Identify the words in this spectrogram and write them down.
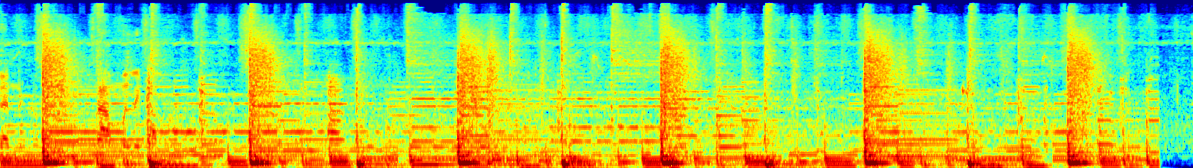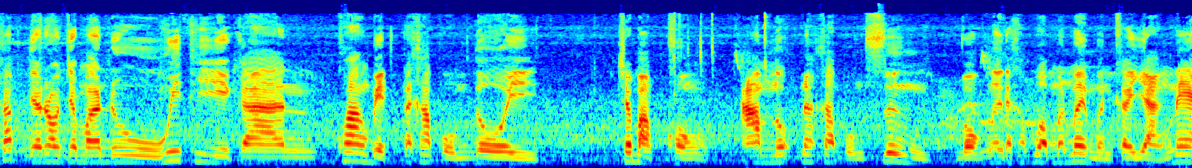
กันนะครับ ตามมาเลยครับครับเดี๋ยวเราจะมาดูวิธีการคว้างเบ็ดนะครับ ผมโดยฉบับของอาร์มนกนะครับ ผมซึ่งบอกเลยนะครับว่ามันไม่เหมือนกับอย่างแน่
